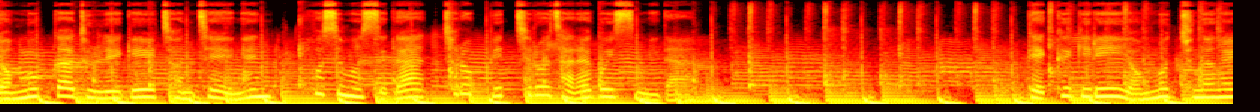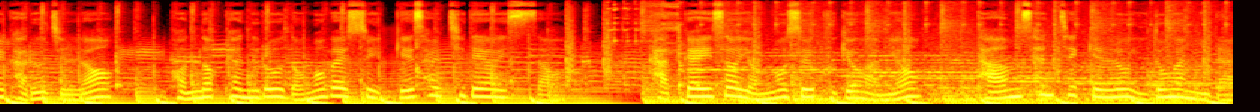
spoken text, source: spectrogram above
연못과 둘레길 전체에는 코스모스가 초록빛으로 자라고 있습니다. 데크 길이 연못 중앙을 가로질러 건너편으로 넘어갈 수 있게 설치되어 있어 가까이서 연못을 구경하며 다음 산책길로 이동합니다.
